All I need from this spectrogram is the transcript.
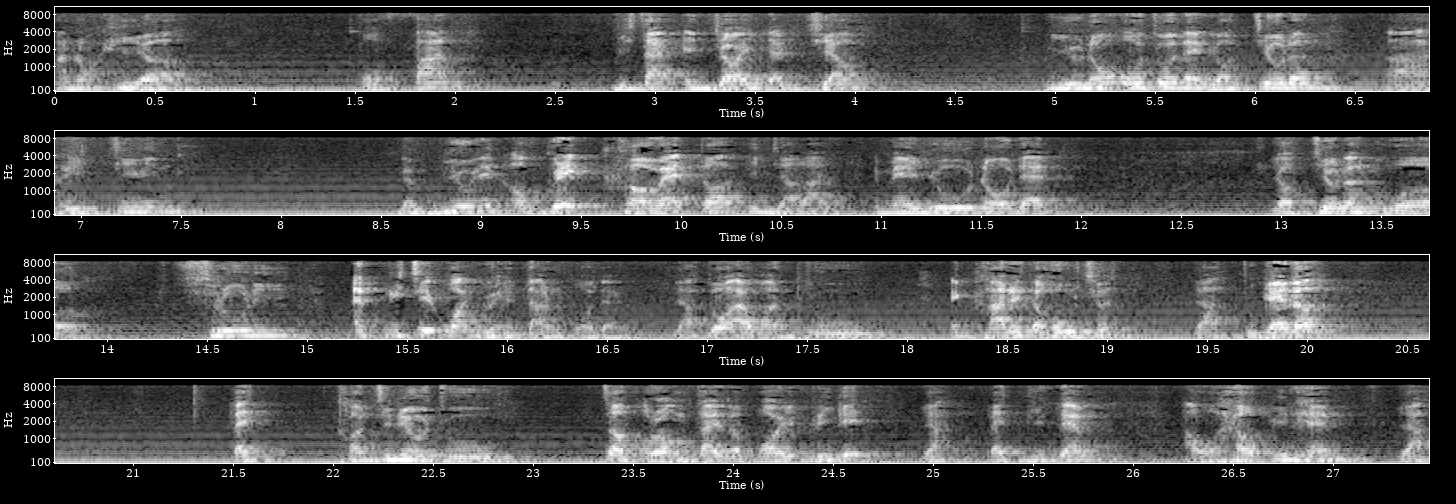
are not here for fun, besides enjoying themselves. You know also that your children are receiving the building of great character in their life. And may you know that your children will truly appreciate what you have done for them. Yeah, so I want to encourage the whole church. Yeah, together, let's continue to serve alongside the boy brigade. Yeah, let's give them our helping hand. Yeah,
